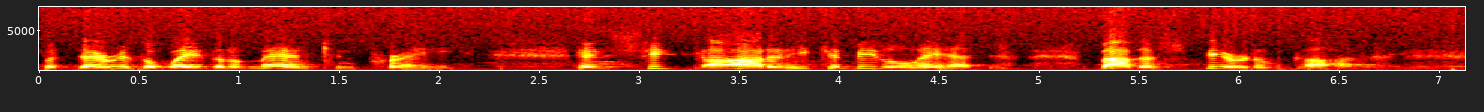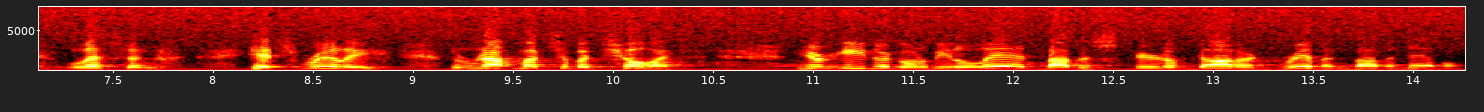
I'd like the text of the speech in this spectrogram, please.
But there is a way that a man can pray and seek God and he can be led by the Spirit of God. Listen, it's really not much of a choice. You're either going to be led by the Spirit of God or driven by the devil.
